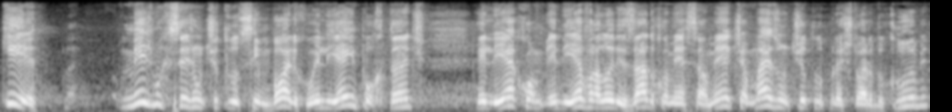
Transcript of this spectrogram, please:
que mesmo que seja um título simbólico, ele é importante, ele é, ele é valorizado comercialmente, é mais um título para a história do clube.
